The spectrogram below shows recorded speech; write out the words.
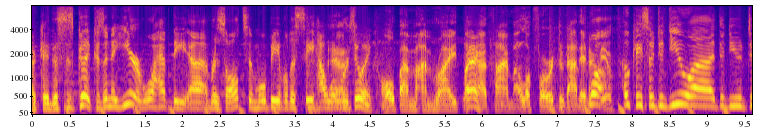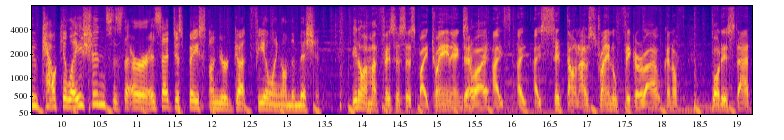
Okay, this is good because in a year we'll have the uh, results and we'll be able to see how yes. well we're doing. I hope I'm, I'm right by that time. I look forward to that interview. Well, okay, so did you uh, did you do calculations? Is that or is that just based on your gut feeling on the mission? You know, I'm a physicist by training, yeah. so I, I, I I sit down. I was trying to figure out kind of what is that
